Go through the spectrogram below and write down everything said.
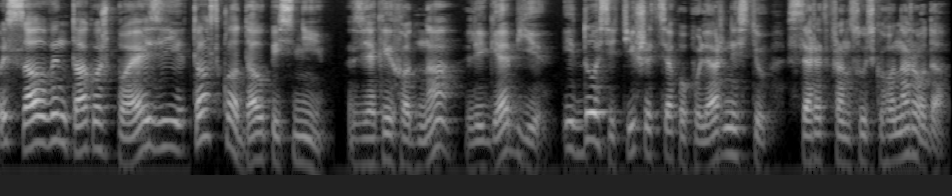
Писав він також поезії та складав пісні. з яких одна Лігеб'ї і досі тішиться популярністю серед французького народа.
